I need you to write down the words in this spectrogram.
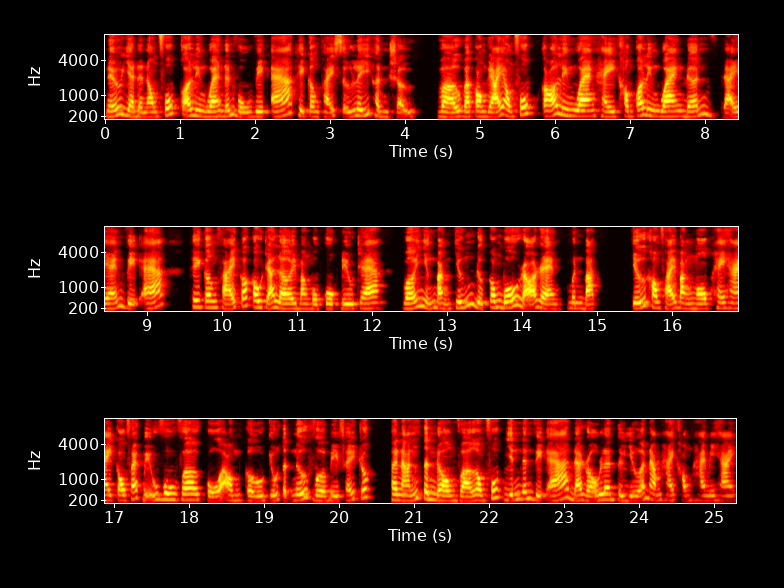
nếu gia đình ông Phúc có liên quan đến vụ Việt Á thì cần phải xử lý hình sự. Vợ và con gái ông Phúc có liên quan hay không có liên quan đến đại án Việt Á thì cần phải có câu trả lời bằng một cuộc điều tra với những bằng chứng được công bố rõ ràng, minh bạch, chứ không phải bằng một hay hai câu phát biểu vu vơ của ông cựu chủ tịch nước vừa bị phế truất. Hình ảnh tin đồn vợ ông Phúc dính đến Việt Á đã rộ lên từ giữa năm 2022.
